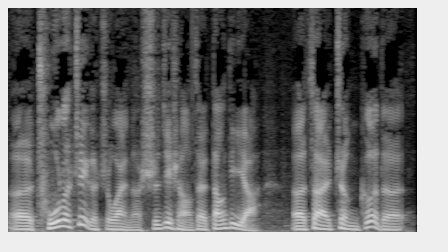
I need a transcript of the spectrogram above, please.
呃，除了这个之外呢，实际上在当地啊，呃，在整个的。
